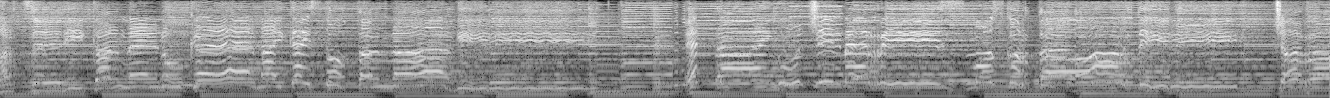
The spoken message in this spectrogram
Hartzerik anenuke nahi gaiztotan nagiri Eta ingutxi berriz mozkorta ordiri Txarra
